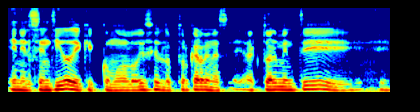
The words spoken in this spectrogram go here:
en el sentido de que como lo dice el doctor Cárdenas actualmente eh,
